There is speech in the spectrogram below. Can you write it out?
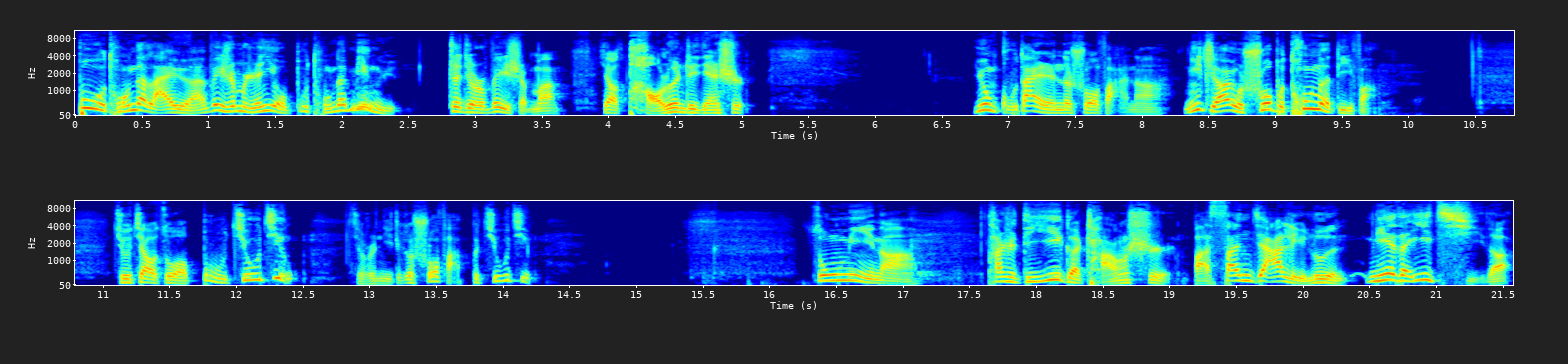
不同的来源，为什么人有不同的命运？这就是为什么要讨论这件事。用古代人的说法呢，你只要有说不通的地方，就叫做不究竟，就是你这个说法不究竟。宗密呢，他是第一个尝试把三家理论捏在一起的，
